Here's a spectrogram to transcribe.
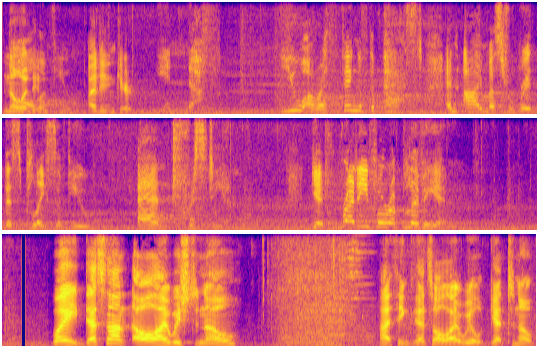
No, All I didn't. I didn't care. Enough. You are a thing of the past, and I must rid this place of you. And Tristian. Get ready for oblivion! Wait, that's not all I wish to know. I think that's all I will get to know.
